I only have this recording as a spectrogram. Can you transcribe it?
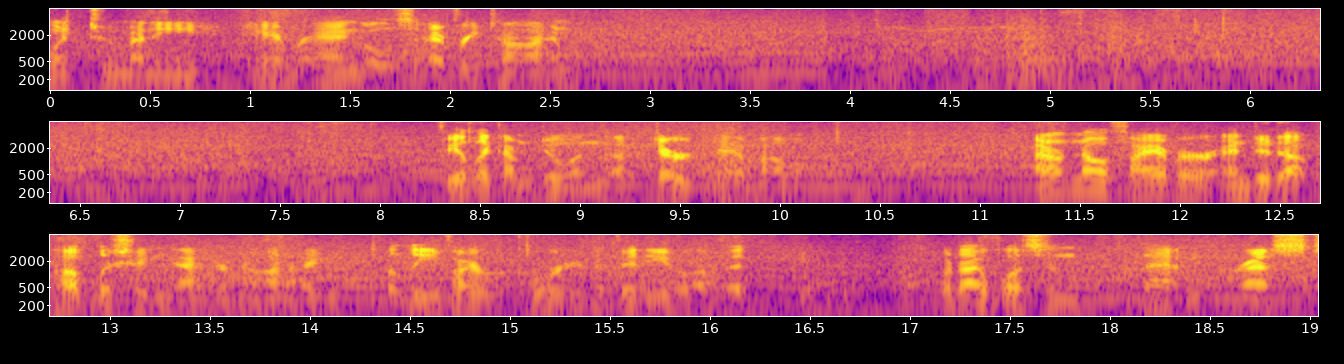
Went too many camera angles every time. Feel like I'm doing the dirt demo. I don't know if I ever ended up publishing that or not. I believe I recorded a video of it, but I wasn't that impressed.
